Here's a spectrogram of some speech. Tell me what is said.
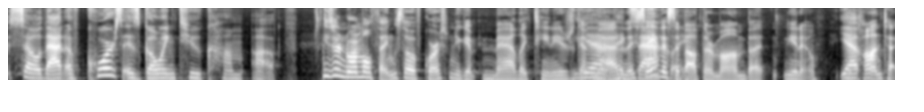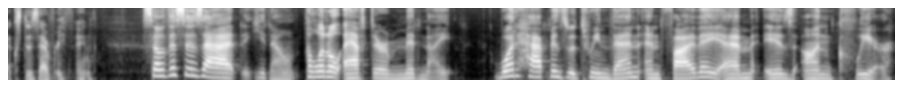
So that, of course, is going to come up. These are normal things, though. Of course, when you get mad, like teenagers get Yeah, mad, and they say this about their mom, but you know, Yep. the context is everything. So this is at, you know, a little after midnight. What happens between then and 5 a.m. is unclear.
